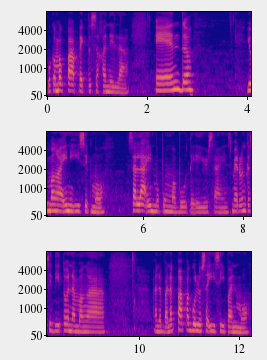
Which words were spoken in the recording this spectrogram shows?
Huwag kang magpapekto sa kanila. And yung mga iniisip mo, salain mo pong mabuti, air signs. Meron kasi dito na mga ano ba, nagpapagulo sa isipan mo.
